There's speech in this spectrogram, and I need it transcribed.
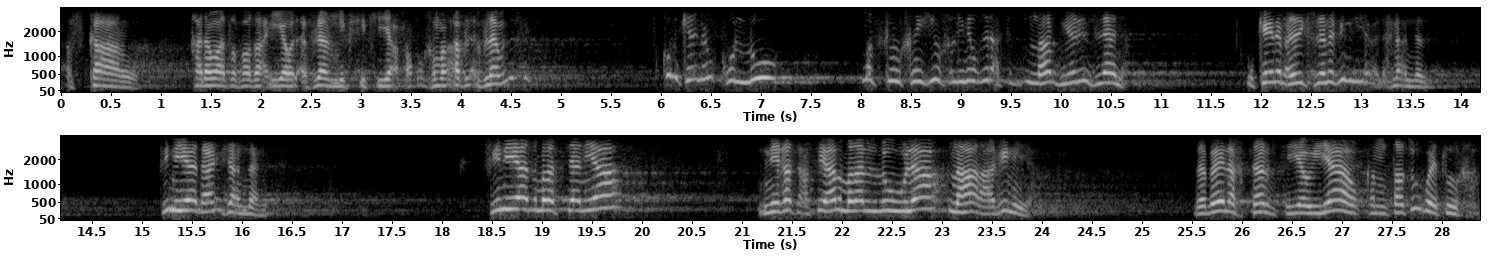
والأفكار والقنوات الفضائية والأفلام المكسيكية وحقوق المرأة في الأفلام. تقول لك أنا نقول له ما تطلقنيش وخليني غير عتب النهار ديالي فلانة وكاينة بعد ذلك فلانة في النيابة إحنا عندنا في نياد عائشة عندنا إحنا في نياد المرأة الثانية اللي غتعطيها المرأة الأولى نهارها في نية دابا إلا اختلفت هي وياه وقنطته ويطلقها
